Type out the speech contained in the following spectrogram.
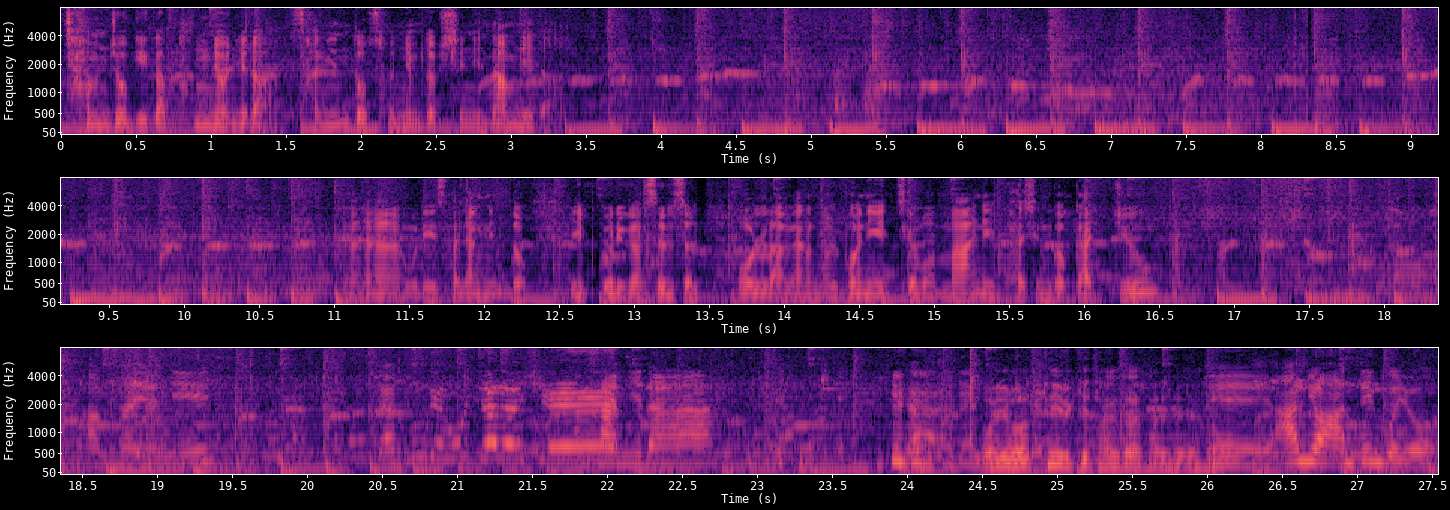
참조기가 풍년이라 상인도 손님도 신이 납니다. 우리 사장님도 입꼬리가 슬슬 올라가는 걸 보니 제법 많이 파신 것 같죠? 감사해요, 감사합니다. 어디 어떻게 이렇게 장사가 잘 돼요? 예, 아니요, 안 된 거요.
